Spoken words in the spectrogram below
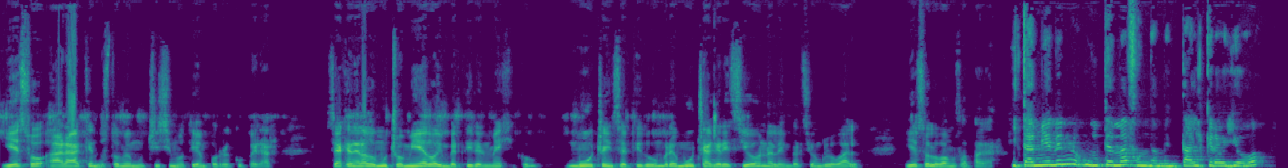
y eso hará que nos tome muchísimo tiempo recuperar. Se ha generado mucho miedo a invertir en México, mucha incertidumbre, mucha agresión a la inversión global, y eso lo vamos a pagar. Y también en un tema fundamental, creo yo,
